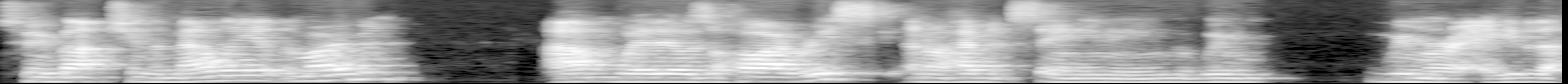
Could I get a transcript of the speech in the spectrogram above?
too much in the Mallee at the moment, um, where there was a high risk, and I haven't seen any in the Wim- Wimmera either.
